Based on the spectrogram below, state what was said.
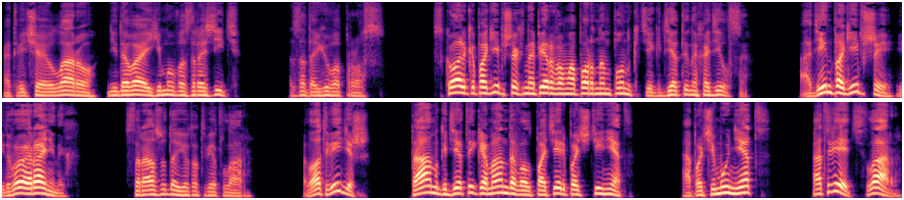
Отвечаю Лару, не давая ему возразить. Задаю вопрос. «Сколько погибших на первом опорном пункте, где ты находился?» «Один погибший и двое раненых». Сразу дает ответ Лар. «Вот видишь, там, где ты командовал, потерь почти нет. А почему нет? Ответь, Лар,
